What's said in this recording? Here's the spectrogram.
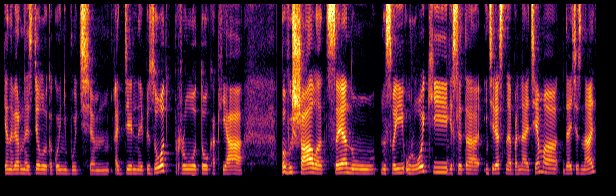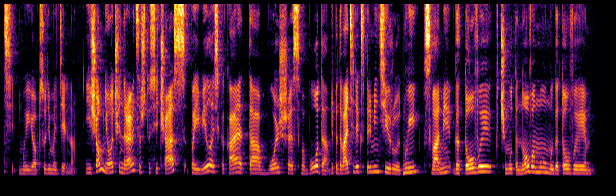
Я, наверное, сделаю какой-нибудь эм, отдельный эпизод про то, как я повышала цену на свои уроки. Если это интересная больная тема, дайте знать, мы ее обсудим отдельно. Еще мне очень нравится, что сейчас появилась какая-то большая свобода. Преподаватели экспериментируют. Мы с вами готовы к чему-то новому, мы готовы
